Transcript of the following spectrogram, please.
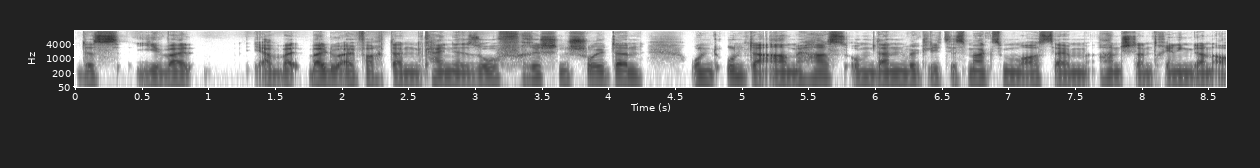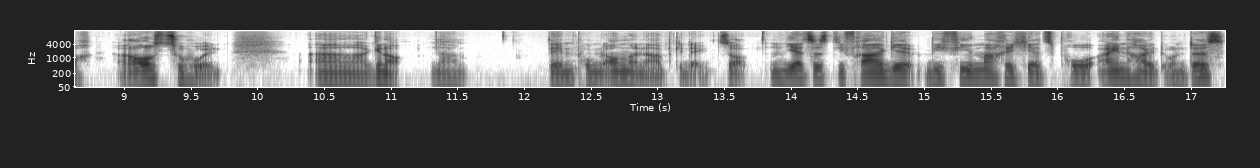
das jeweil ja, weil weil du einfach dann keine so frischen Schultern und Unterarme hast, um dann wirklich das Maximum aus deinem Handstandtraining dann auch rauszuholen. Äh, genau, na den Punkt auch mal abgedeckt. So, und jetzt ist die Frage, wie viel mache ich jetzt pro Einheit? Und das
